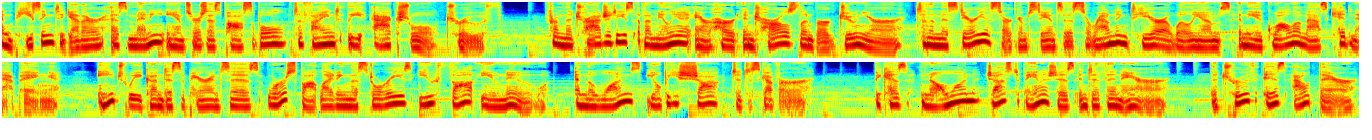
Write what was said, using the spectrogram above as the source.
and piecing together as many answers as possible to find the actual truth. From the tragedies of Amelia Earhart and Charles Lindbergh Jr. to the mysterious circumstances surrounding Tierra Williams and the Iguala mass kidnapping, each week on Disappearances, we're spotlighting the stories you thought you knew and the ones you'll be shocked to discover. Because no one just vanishes into thin air. The truth is out there,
